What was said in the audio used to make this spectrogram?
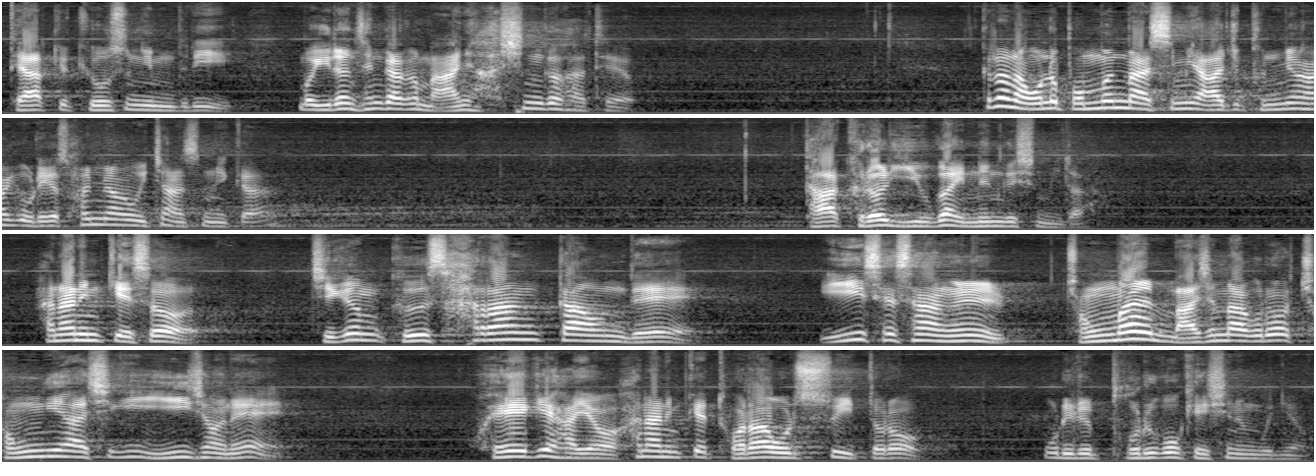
대학교 교수님들이 뭐 이런 생각을 많이 하신 것 같아요. 그러나 오늘 본문 말씀이 아주 분명하게 우리가 설명하고 있지 않습니까? 다 그럴 이유가 있는 것입니다. 하나님께서 지금 그 사랑 가운데 이 세상을 정말 마지막으로 정리하시기 이전에 회개하여 하나님께 돌아올 수 있도록 우리를 부르고 계시는군요.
